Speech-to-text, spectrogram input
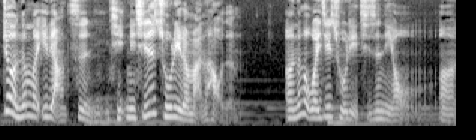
就有那么一两次，你其你其实处理的蛮好的，呃，那个危机处理，其实你有，呃，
